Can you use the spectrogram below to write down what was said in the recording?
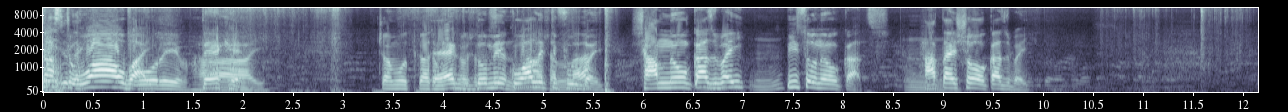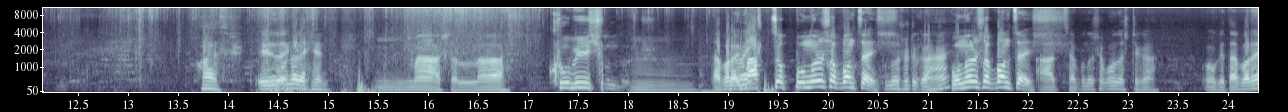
জাস্ট ওয়াও ভাই। ওরে দেখেন। ভাই। চমৎকার একদমই কোয়ালিটি ফুল ভাই। সামনেও কাজ ভাই। পিছনেও কাজ। হাতায় সহ কাজ ভাই। হ্যাঁ দেখেন। মাশাআল্লাহ খুবই সুন্দর। তারপরে মাত্র পনেরোশো পঞ্চাশ। পনেরোশো টাকা হ্যাঁ? পনেরোশো পঞ্চাশ। আচ্ছা পনেরোশো পঞ্চাশ টাকা। ওকে তারপরে?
